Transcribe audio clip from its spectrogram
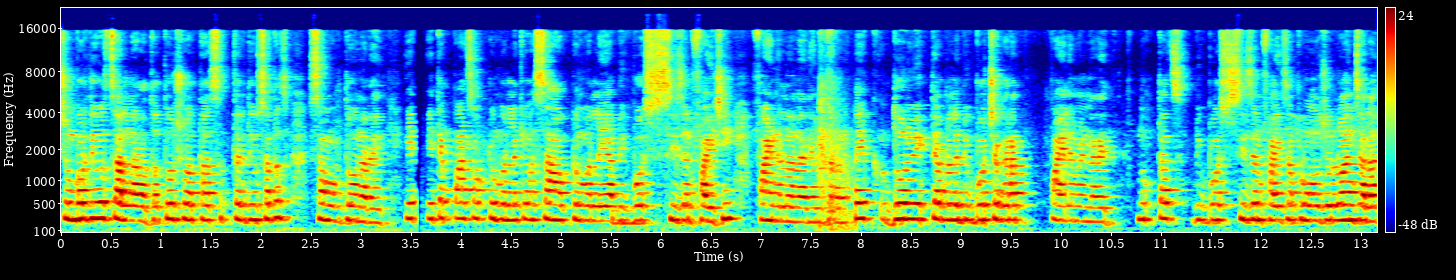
शंभर दिवस चालणार होता तो शो आता सत्तर दिवसातच समाप्त होणार आहे. येत्या पाच ऑक्टोबरला किंवा सहा ऑक्टोबरला या बिग बॉस सीझन फायची फायनल होणार आहे मित्रांनो. एक दोन व्यक्ती आपल्याला बिग बॉसच्या घरात पाहायला मिळणार आहेत. नुकताच बिग बॉस सीझन फायचा प्रोमो जो लॉन्च झाला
